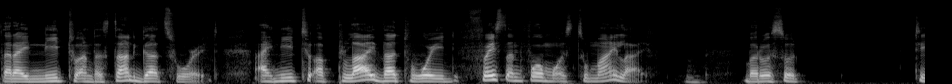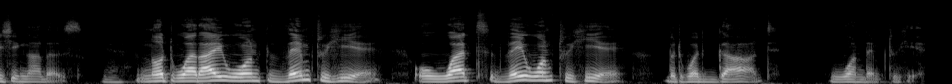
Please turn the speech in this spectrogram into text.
that I need to understand God's word. I need to apply that word first and foremost to my life, hmm. but also teaching others. Yeah. Not what I want them to hear or what they want to hear, but what God want them to hear.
